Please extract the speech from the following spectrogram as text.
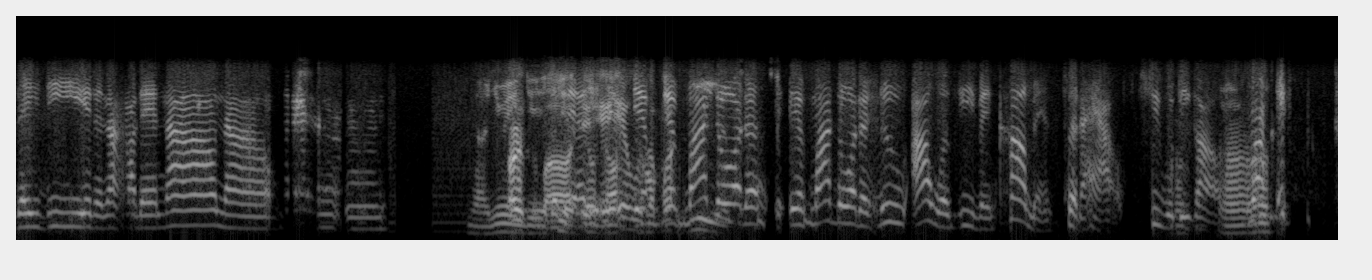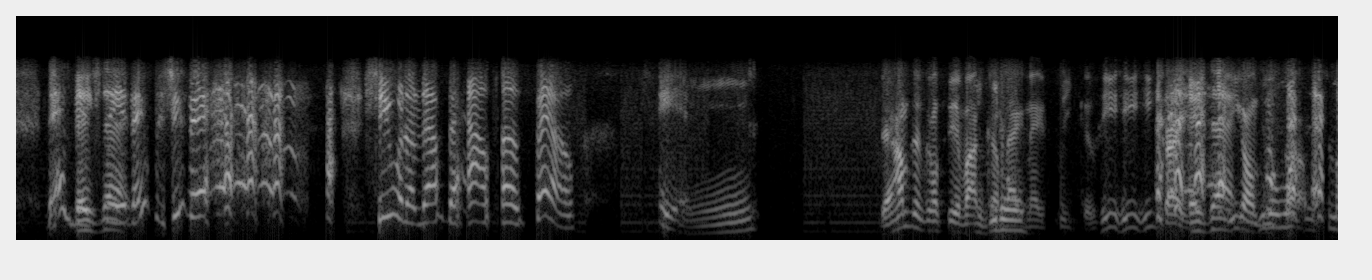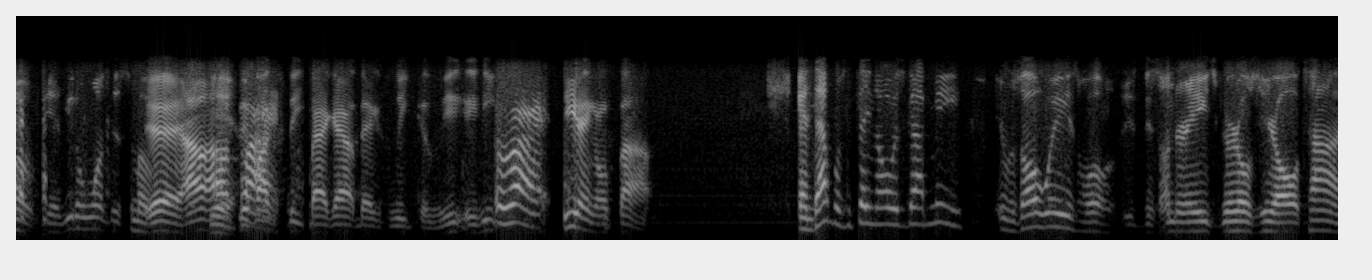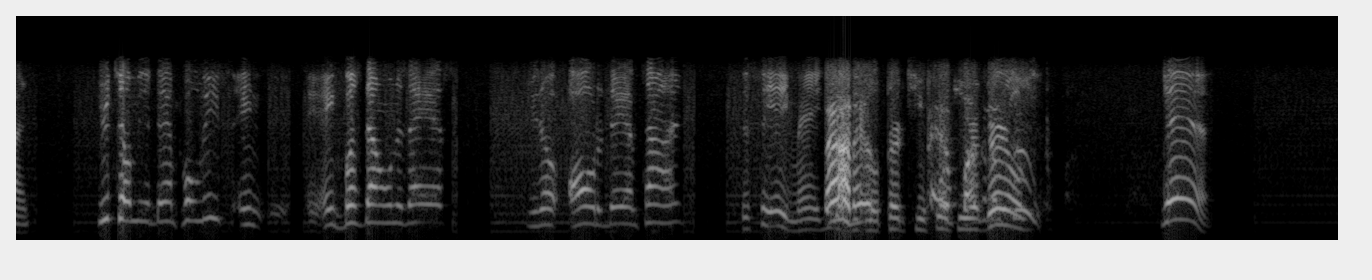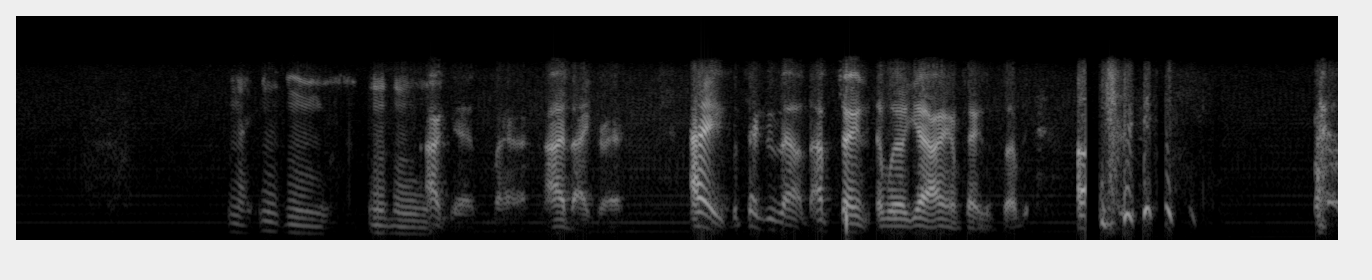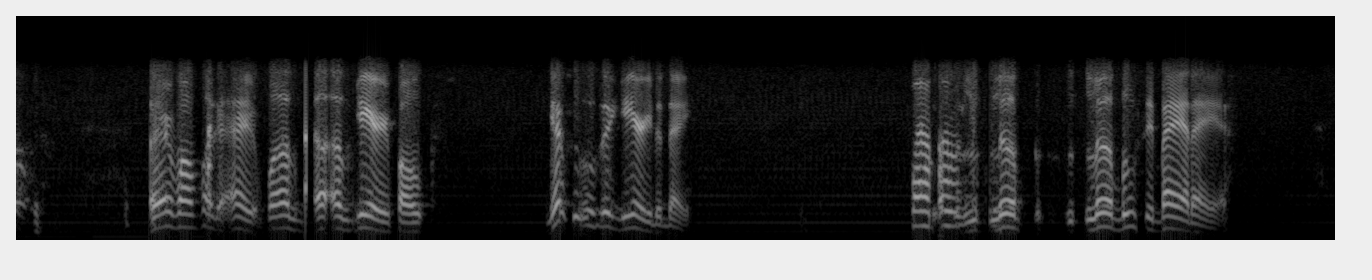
they did and all that. No, no. Mm-mm. no, you ain't First get of all. Yeah, it- if, it was if, a if my years. daughter, if my daughter knew I was even coming to the house, she would be gone. Uh-huh. Right? That bitch Exactly. said. They, she said she would have left the house herself. Shit. Mm. Yeah, I'm just gonna see if I can come back next week because he he he crazy. Exactly. He gonna you do don't want something. the smoke. Yeah, you don't want the smoke. Yeah, I'll, I'll Yeah. see if I can sneak back out next week because he he Right. he ain't gonna stop. And that was the thing that always got me. It was always, well, this underage girls here all the time. You tell me the damn police ain't ain't bust down on his ass, you know, all the damn time to see, hey man, you Nah, got these little 13, 14 year girls. Yeah. Like, mm-mm, mm-mm. I guess, man. I digress. Hey, but check this out. I've changed. Well, yeah, I am changing the subject. Every motherfucker, hey, for us, uh, us Gary folks, guess who was in Gary today? Uh-uh. Little, little Boosie badass.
